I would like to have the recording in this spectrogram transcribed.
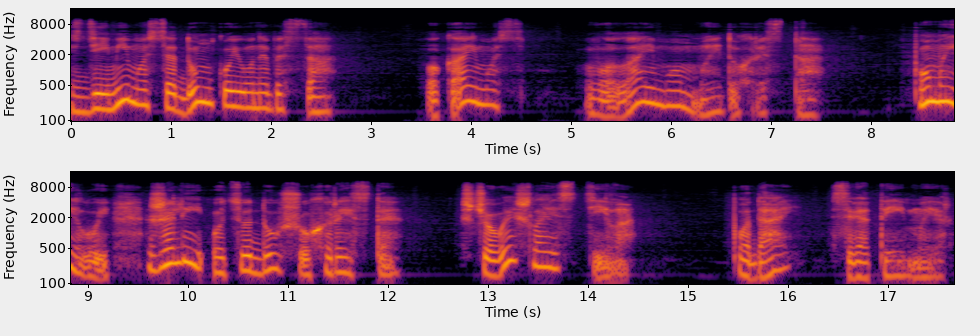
здіймімося думкою у небеса, покаймось, волаємо ми до Христа. Помилуй, жалій оцю душу, Христе, що вийшла із тіла. Подай святий мир.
